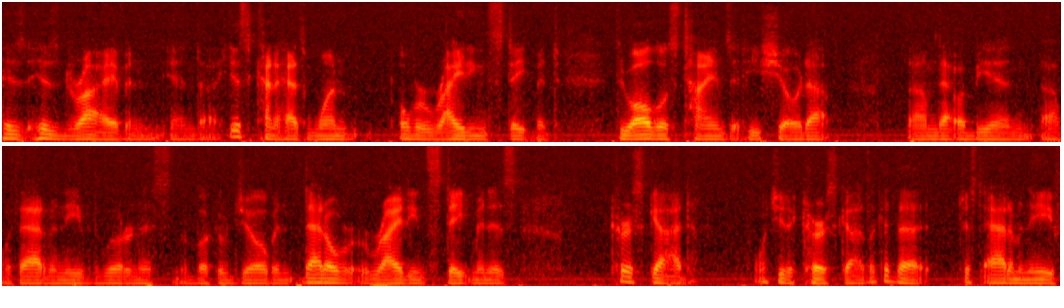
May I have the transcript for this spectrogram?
his his drive, and and uh, he just kind of has one overriding statement through all those times that he showed up. Um, that would be in uh, with Adam and Eve, the wilderness, the book of Job, and that overriding statement is, "Curse God." I want you to curse God. Look at the just Adam and Eve.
